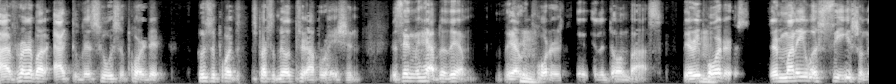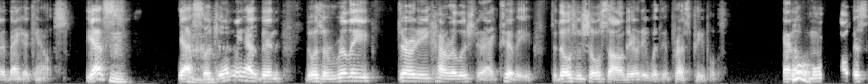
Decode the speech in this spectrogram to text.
I've heard about activists who supported it, who support the special military operation. The same thing happened to them. They are Hmm. reporters in, in the Donbass. They're Hmm. reporters. Their money was seized from their bank accounts. Yes. Hmm. Yes. So Germany has been, there was a really dirty counter-revolutionary activity to those who show solidarity with the oppressed peoples. And Oh. more focus,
